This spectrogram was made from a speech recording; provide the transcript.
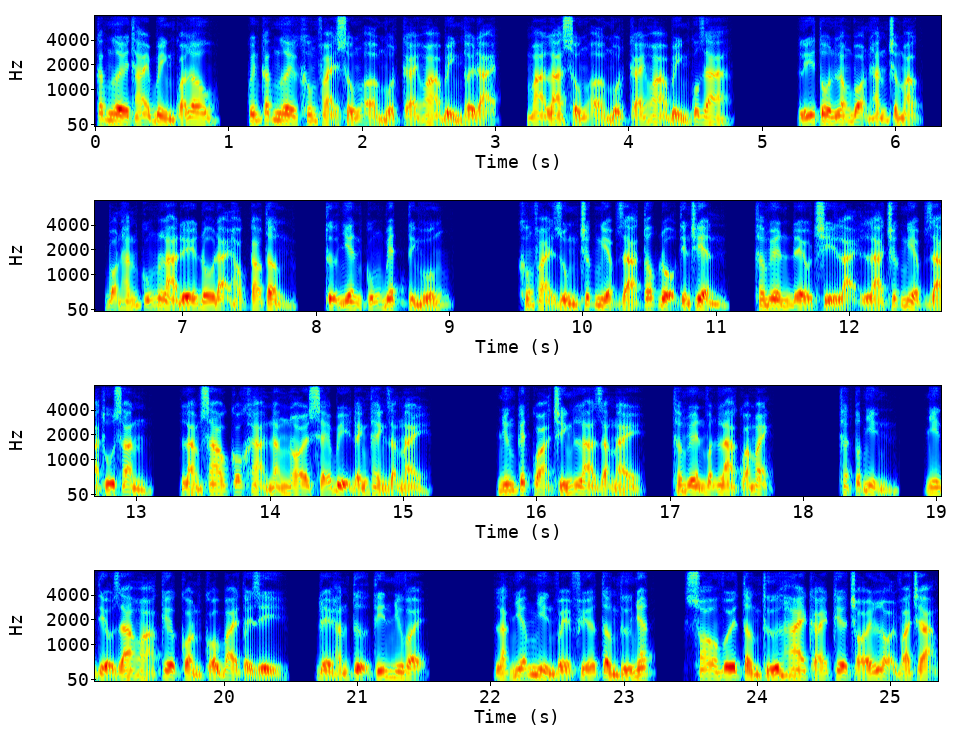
các ngươi thái bình quá lâu, quên các ngươi không phải sống ở một cái hòa bình thời đại, mà là sống ở một cái hòa bình quốc gia. Lý tồn long bọn hắn trầm mặc, bọn hắn cũng là đế đô đại học cao tầng, tự nhiên cũng biết tình huống. Không phải dùng chức nghiệp giả tốc độ tiến triển, thâm viên đều chỉ lại là chức nghiệp giả thu săn, làm sao có khả năng nói sẽ bị đánh thành dạng này? Nhưng kết quả chính là dạng này, thâm viên vẫn là quá mạnh. Thật tốt nhìn nhìn tiểu gia hỏa kia còn có bài tời gì, để hắn tự tin như vậy. Lạc nhiễm nhìn về phía tầng thứ nhất, so với tầng thứ hai cái kia trói lọi va chạm,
